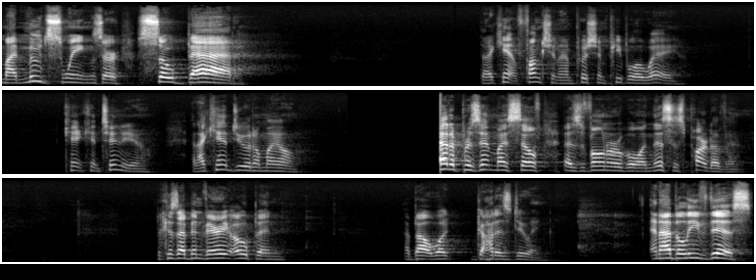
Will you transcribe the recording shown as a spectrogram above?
my mood swings are so bad that I can't function. I'm pushing people away. Can't continue. And I can't do it on my own. Had to present myself as vulnerable, and this is part of it. Because I've been very open about what God is doing. And I believe this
